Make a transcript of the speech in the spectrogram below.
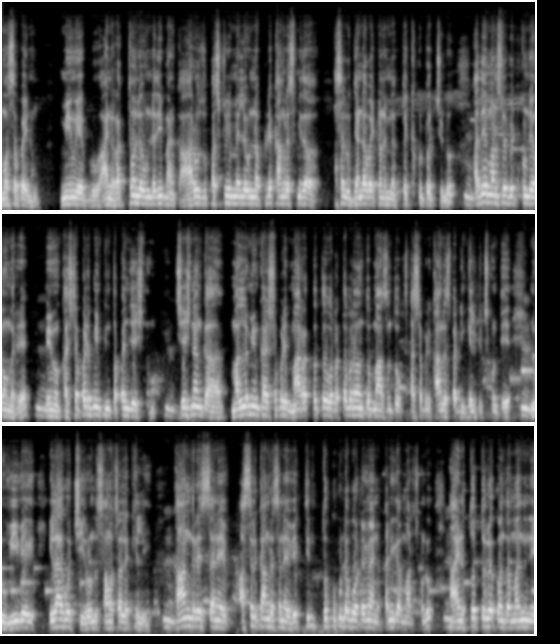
మోసపోయినాం. మేము ఇప్పుడు ఆయన రక్తంలో ఉండేది మనకు ఆ రోజు ఫస్ట్ ఎమ్మెల్యే ఉన్నప్పుడే కాంగ్రెస్ మీద అసలు జెండా బయట మీద తొక్కికుంటూ వచ్చిండు. అదే మనసులో పెట్టుకుండేమో మరి. మేము కష్టపడి మేము ఇంత పని చేసినాం. చేసినాక మళ్ళీ మేము కష్టపడి మా రక్తతో రక్తబలంతో మాసంతో కష్టపడి కాంగ్రెస్ పార్టీని గెలిపించుకుంటే నువ్వు ఇవే ఇలాగొచ్చి రెండు సంవత్సరాలకు వెళ్ళి కాంగ్రెస్ అనే అసలు కాంగ్రెస్ అనే వ్యక్తిని తొక్కుకుంటూ పోవటమే ఆయన పనిగా మార్చుకుంటూ ఆయన తొత్తులుగా కొంతమందిని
